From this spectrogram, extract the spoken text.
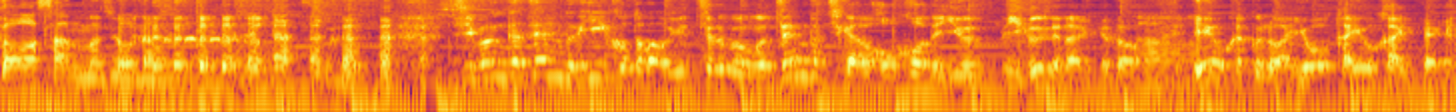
父さんの冗談 自分が全部いい言葉を言ってる分を全部違う方向で言う 言うんじゃないけど絵を描くのは妖怪を描いて。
